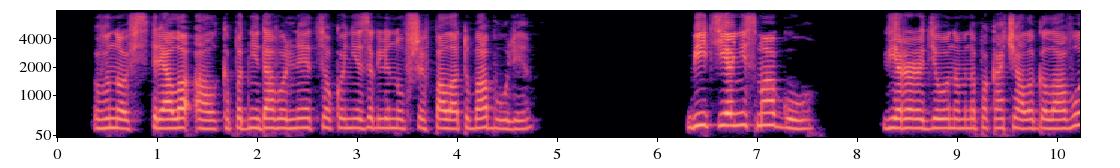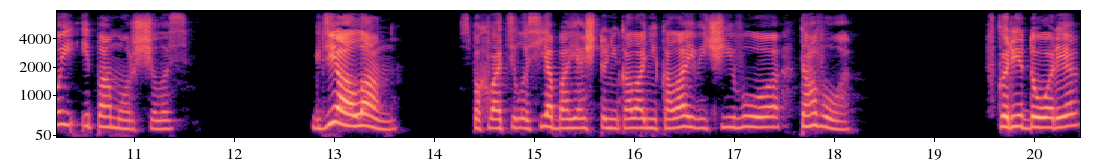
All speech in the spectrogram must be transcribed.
— вновь встряла Алка под недовольное цоканье заглянувшей в палату бабули. «Бить я не смогу», — Вера Родионовна покачала головой и поморщилась. «Где Алан?» — спохватилась я, боясь, что Николай Николаевич его... того. «В коридоре»,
